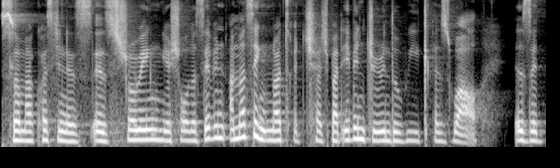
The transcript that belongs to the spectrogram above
So my question is is showing your shoulders even I'm not saying not at church, but even during the week as well. Is it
